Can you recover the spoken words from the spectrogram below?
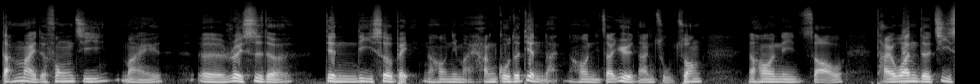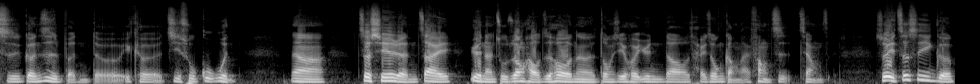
丹麦的风机，买呃瑞士的电力设备，然后你买韩国的电缆，然后你在越南组装，然后你找台湾的技师跟日本的一个技术顾问，那。这些人在越南组装好之后呢，东西会运到台中港来放置，这样子。所以这是一个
